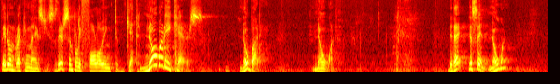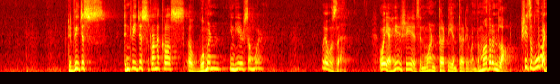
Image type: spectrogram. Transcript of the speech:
They don't recognize Jesus. They're simply following to get. Nobody cares. Nobody. No one. Did I just say no one? Did we just didn't we just run across a woman in here somewhere? Where was that? Oh, yeah, here she is in 130 and 31. The mother in law. She's a woman.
